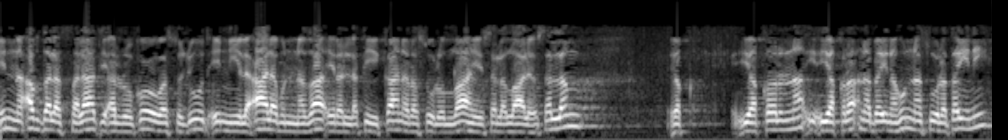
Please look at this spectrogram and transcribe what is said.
إن أفضل الصلاة الركوع والسجود إني لأعلم النظائر التي كان رسول الله صلى الله عليه وسلم يقرن, يقرأن بينهن سورتين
